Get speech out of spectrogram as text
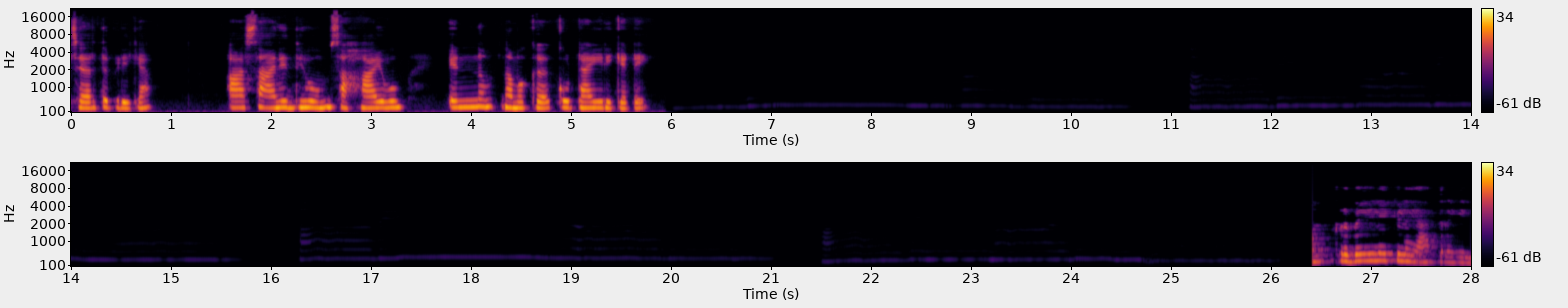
ചേർത്ത് പിടിക്കാം. ആ സാന്നിധ്യവും സഹായവും എന്നും നമുക്ക് കൂട്ടായിരിക്കട്ടെ. കൃപയിലേക്കുള്ള യാത്രയിൽ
